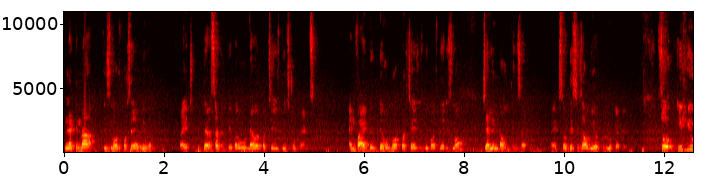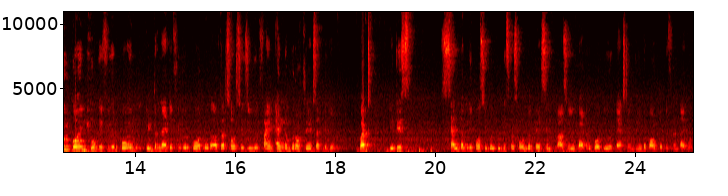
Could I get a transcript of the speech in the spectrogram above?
Platina is not for say everyone right? There are certain people who never purchase these two brands. And why they would not purchase is because there is no gelling down things happening right? So this is how we have to look at it. So if you will go in book if you will go in internet if you will go to the other sources you will find n number of trades applicable. But it is seldomly possible to discuss all the traits in class, so you better go to your text and read about the different type of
